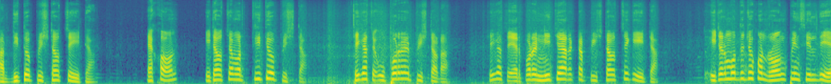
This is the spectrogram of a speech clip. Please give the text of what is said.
আর দ্বিতীয় পৃষ্ঠা হচ্ছে এটা এখন এটা হচ্ছে আমার তৃতীয় পৃষ্ঠা, ঠিক আছে? উপরের পৃষ্ঠাটা। ঠিক আছে? এরপরে নিচে আর একটা পৃষ্ঠা হচ্ছে কি এটা? এটার মধ্যে যখন রং পেন্সিল দিয়ে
